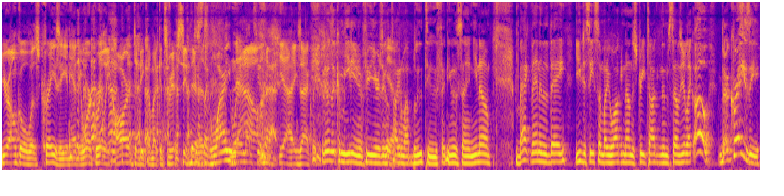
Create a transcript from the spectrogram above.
your uncle was crazy and he had to work really hard to become a conspiracy theorist. like, why are you wearing that tin hat? Yeah, exactly. There was a comedian a few years ago Yeah. talking about Bluetooth, and he was saying, you know, back then in the day, you just see somebody walking down the street talking to themselves, you're like, oh, they're crazy.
